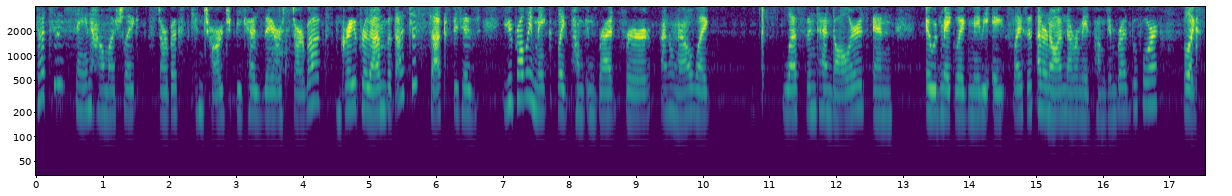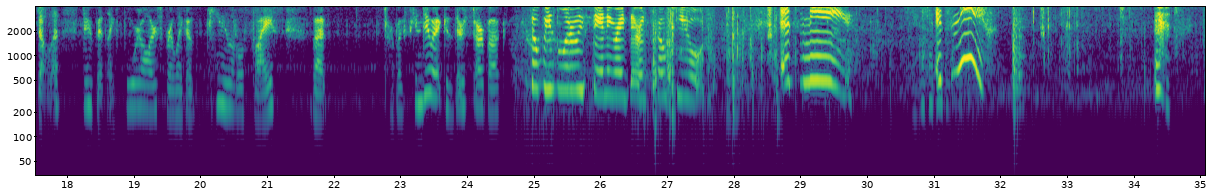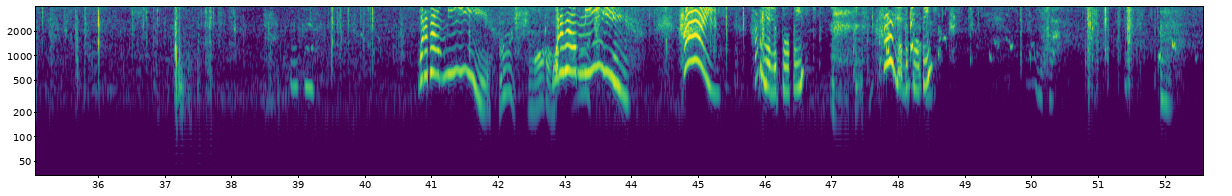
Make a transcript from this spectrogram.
that's insane how much like Starbucks can charge because they are Starbucks. Great for them, but that just sucks because you could probably make like pumpkin bread for I don't know, like less than $10 and it would make like maybe 8 slices. I don't know, I've never made pumpkin bread before, but like still that's stupid. Like $4 for like a teeny little slice, but Starbucks can do it because they're Starbucks. Sophie's literally standing right there. It's so cute. It's me! It's me! what about me? What about me? Hi! Hi, little purple. Hi, little purple.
